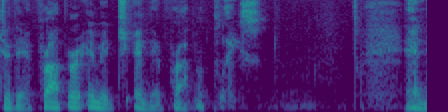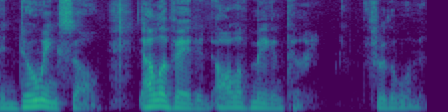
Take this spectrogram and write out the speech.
to their proper image and their proper place. And in doing so, elevated all of mankind through the woman.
